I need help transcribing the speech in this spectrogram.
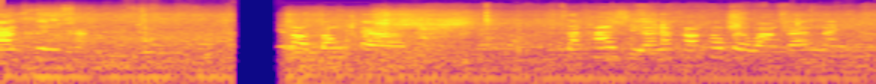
มากขึ้นค่ะ ที่เราต้องการจะฆ่าเชื้อนะคะเข้าไปวางด้านในค่ะ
